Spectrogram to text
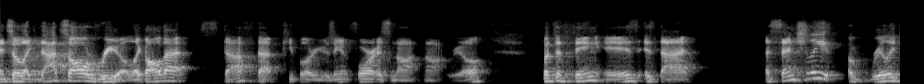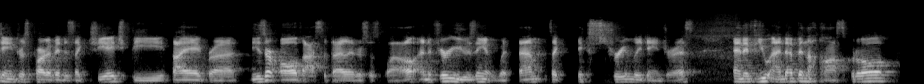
And so like that's all real. Like all that stuff that people are using it for is not not real. But the thing is is that essentially a really dangerous part of it is like GHB, Viagra. These are all vasodilators as well. And if you're using it with them, it's like extremely dangerous. And if you end up in the hospital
